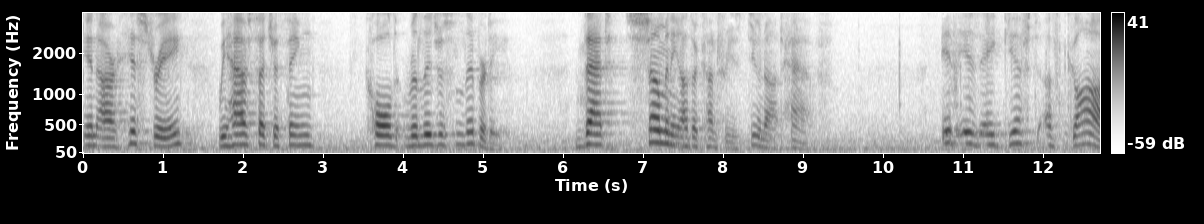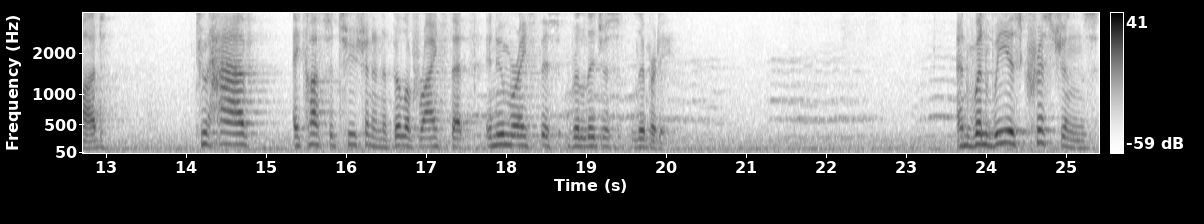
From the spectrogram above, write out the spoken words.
in our history, we have such a thing called religious liberty that so many other countries do not have. It is a gift of God to have a constitution and a Bill of Rights that enumerates this religious liberty. And when we as Christians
